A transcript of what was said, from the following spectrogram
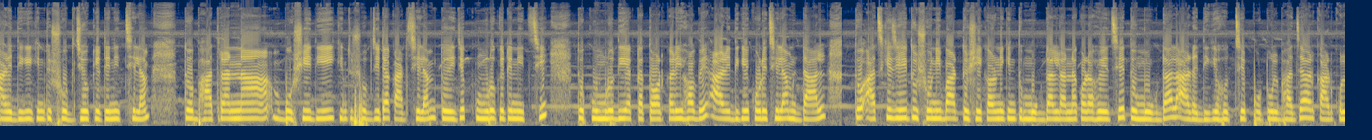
আর এদিকে কিন্তু সবজিও কেটে নিচ্ছিলাম। তো ভাত রান্না বসিয়ে দিয়েই কিন্তু সবজিটা কাটছিলাম। তো এই যে কুমড়ো কেটে নিচ্ছি। তো কুমড়ো দিয়ে একটা তরকারি হবে আর এদিকে করেছিলাম ডাল। তো আজকে যেহেতু শনিবার, তো সেই কারণে কিন্তু মুগ ডাল রান্না করা হয়েছে। তো মুগ ডাল আর এদিকে হচ্ছে পটল ভাজা আর কারকোল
